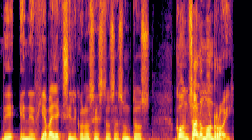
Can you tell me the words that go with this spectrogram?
de Energía. Vaya que si le conoce estos asuntos, Gonzalo Monroy.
